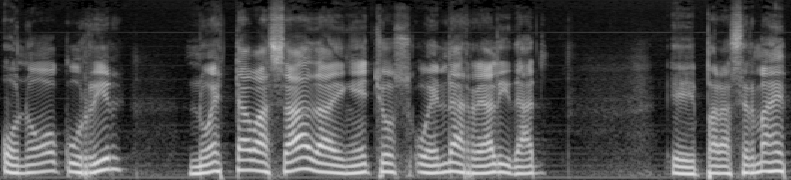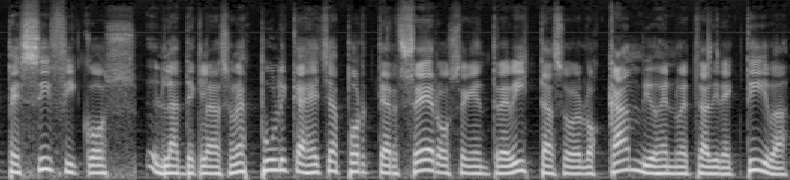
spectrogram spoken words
o no ocurrir no está basada en hechos o en la realidad. Eh, para ser más específicos, las declaraciones públicas hechas por terceros en entrevistas sobre los cambios en nuestra directiva,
